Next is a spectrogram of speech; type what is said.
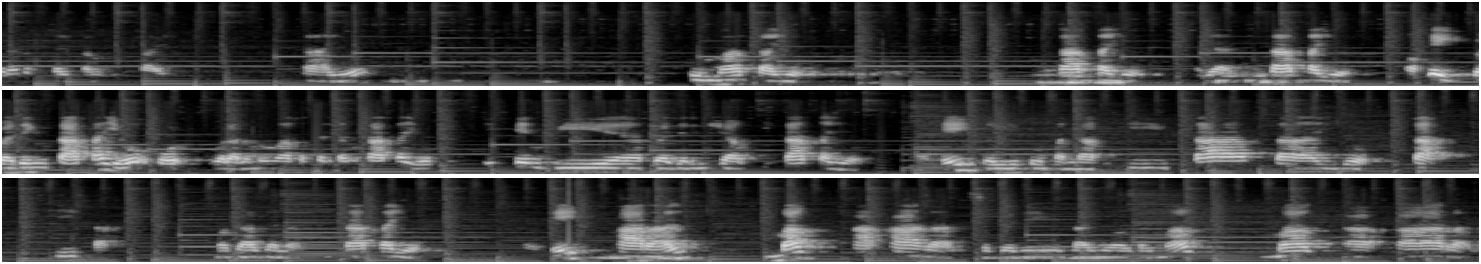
Wala na salitang tayo. Tayo. Tumatayo. Tatayo. Ayan, tatayo. Okay, pwedeng tatayo o wala namang mga salitang tatayo. It can be, uh, pwede rin siyang itatayo. Okay, so yun itong panlaki. Itatayo. Ta. Ita magaganap. Tatayo. Okay? Aral, mag-aaral. So, pwede tayo mag mag, mag-aaral.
